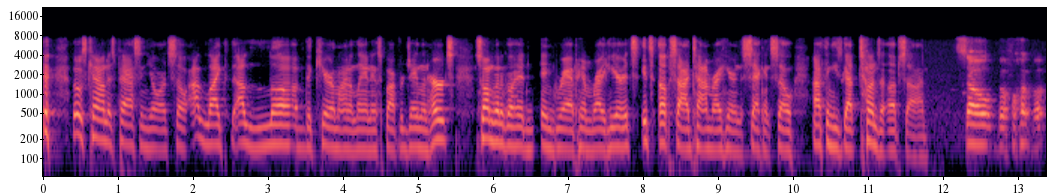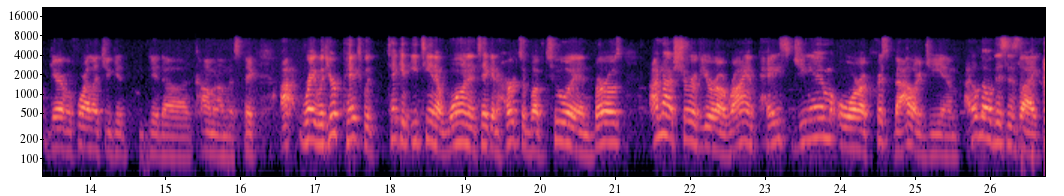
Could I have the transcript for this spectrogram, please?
those count as passing yards. So I like, I love the Carolina landing spot for Jalen Hurts. So I'm going to go ahead and, and, grab him right here. It's it's upside time right here in the second. So I think he's got tons of upside. So before Garrett, before I let you get get uh, comment on this pick, I, Ray, with your picks, with taking Etienne at one and taking Hurts above Tua and Burrows, I'm not sure if you're a Ryan Pace GM or a Chris Ballard GM. I don't know if this is like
